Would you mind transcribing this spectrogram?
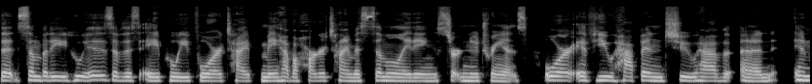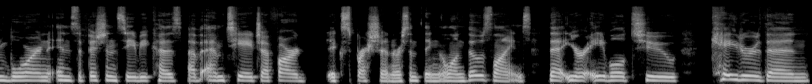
that somebody who is of this ApoE4 type may have a harder time assimilating certain nutrients. Or if you happen to have an inborn insufficiency because of MTHFR expression or something along those lines, that you're able to cater then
